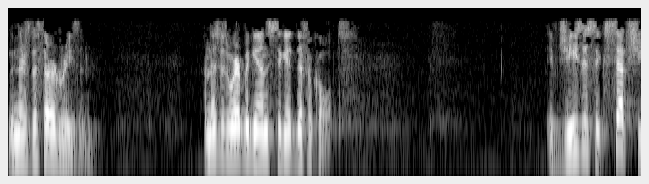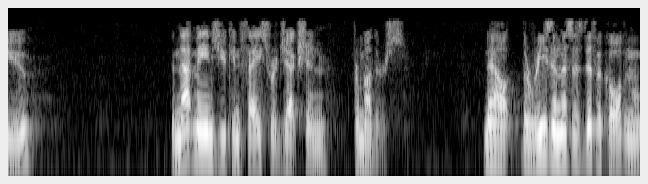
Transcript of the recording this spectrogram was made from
Then there's the third reason. And this is where it begins to get difficult. If Jesus accepts you, then that means you can face rejection from others. Now, the reason this is difficult and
